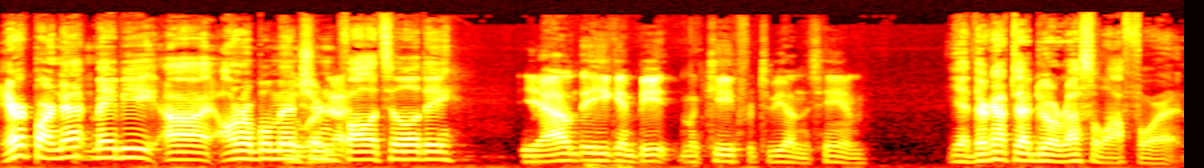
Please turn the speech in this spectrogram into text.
Eric Barnett, maybe uh, honorable mention, volatility. Yeah, I don't think he can beat McKee for to be on the team. Yeah, they're gonna have to do a wrestle off for it.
